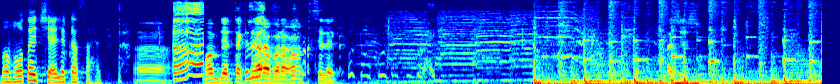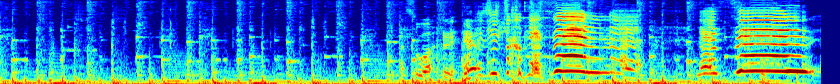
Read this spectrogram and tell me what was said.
ما فوتيتش عليك اصاحبي آه. المهم ديتكت هرب راه غنقتلك اسواري أجي تاخذ العسل العسل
